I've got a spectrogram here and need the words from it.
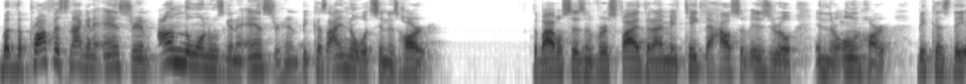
but the prophet's not going to answer him. I'm the one who's going to answer him because I know what's in his heart. The Bible says in verse 5 that I may take the house of Israel in their own heart because they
